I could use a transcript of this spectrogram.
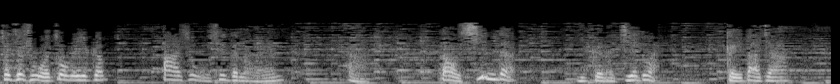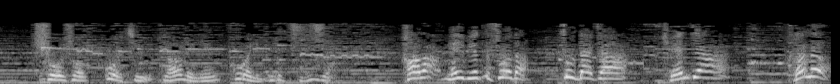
这就是我作为一个八十五岁的老人啊，到新的一个阶段，给大家说说过去老李年过年的吉祥。好了，没别的说的，祝大家全家和乐，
